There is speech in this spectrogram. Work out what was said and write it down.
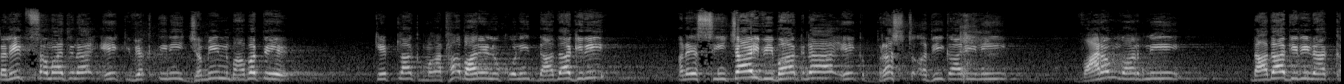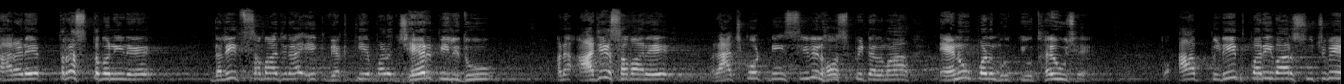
દલિત સમાજના એક વ્યક્તિની જમીન બાબતે કેટલાક માથાભારે લોકોની દાદાગીરી અને સિંચાઈ વિભાગના એક ભ્રષ્ટ અધિકારીની વારંવારની દાદાગીરીના કારણે ત્રસ્ત બનીને દલિત સમાજના એક વ્યક્તિએ પણ ઝેર પી લીધું અને આજે સવારે રાજકોટની સિવિલ હોસ્પિટલમાં એનું પણ મૃત્યુ થયું છે. તો આ પીડિત પરિવાર સૂચવે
